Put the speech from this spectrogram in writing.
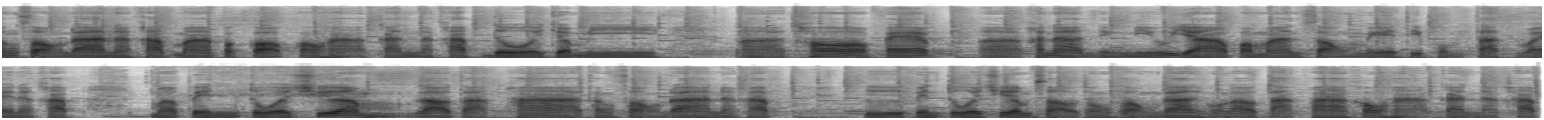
ทั้งสองด้านนะครับ มาประกอบเข้าหากันนะครับ โดยจะมีท่อแป๊บอ่าขนาด 1 นิ้วยาวประมาณ 2 เมตรที่ผมตัดไว้นะครับ มาเป็นตัวเชื่อมราวตากผ้าทั้งสองด้านนะครับ คือเป็นตัวเชื่อมเสาทั้งสองด้านของราวตากผ้าเข้าหากันนะครับ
